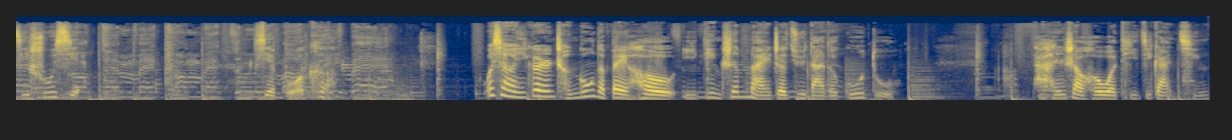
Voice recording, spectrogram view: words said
及书写、写博客。我想，一个人成功的背后，一定深埋着巨大的孤独。他很少和我提及感情，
